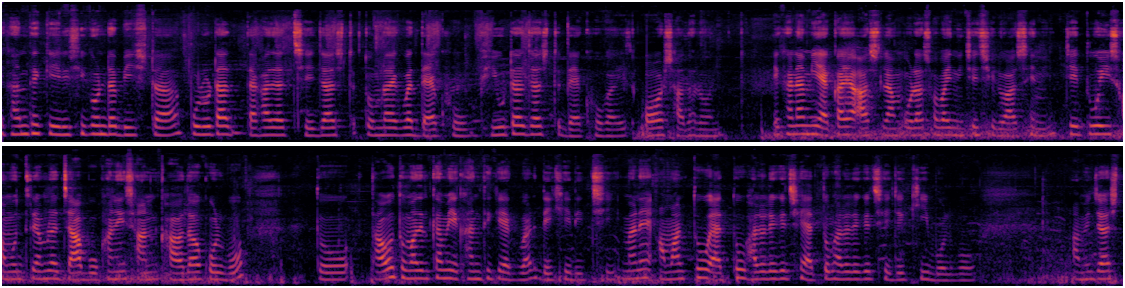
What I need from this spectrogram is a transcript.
এখান থেকে ঋষিকোণ্ডা বীজটা পুরোটা দেখা যাচ্ছে। জাস্ট তোমরা একবার দেখো। ভিউটা জাস্ট দেখো গাইজ অসাধারণ। এখানে আমি একাই আসলাম। ওরা সবাই নিচে ছিল, আসেনি। যেহেতু এই সমুদ্রে আমরা যাব ওখানে স্নান খাওয়া দাওয়া করব। তো তাও তোমাদেরকে আমি এখান থেকে একবার দেখিয়ে দিচ্ছি। মানে আমার তো এত ভালো লেগেছে, এত ভালো লেগেছে যে কি বলব? আমি জাস্ট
